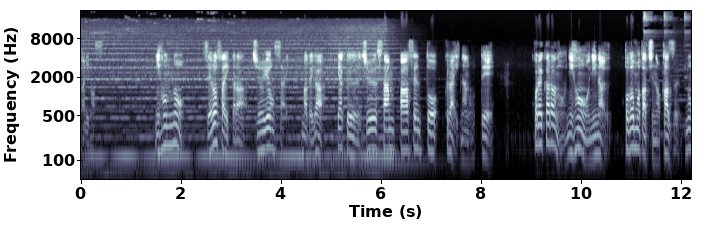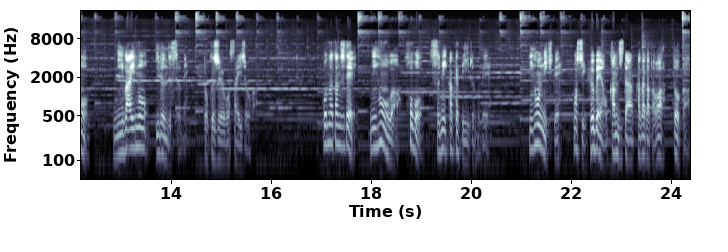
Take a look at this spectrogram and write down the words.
あります。日本の0歳から14歳までが約13%くらいなので、これからの日本を担う子供たちの数の2倍もいるんですよね。65歳以上が。こんな感じで日本はほぼ積みかけているので、日本に来てもし不便を感じた方々はどうか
